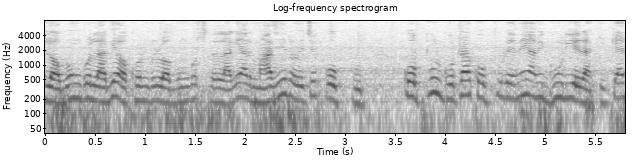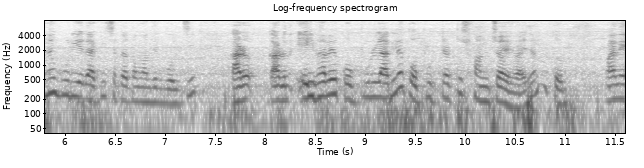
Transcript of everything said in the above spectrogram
লবঙ্গ লাগে, অখণ্ড লবঙ্গ সেটা লাগে। আর মাঝে রয়েছে কর্পূর। কর্পূর, গোটা কর্পূর এনে আমি গুঁড়িয়ে রাখি। কেন গুঁড়িয়ে রাখি সেটা তোমাদের বলছি। কারণ কারণ এইভাবে কর্পূর লাগলে কর্পূরটা একটু সঞ্চয় হয়, জানো তো? মানে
